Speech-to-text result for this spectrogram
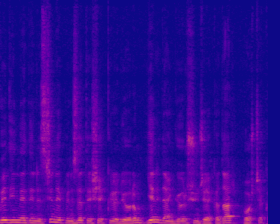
ve dinlediğiniz için hepinize teşekkür ediyorum. Yeniden görüşünceye kadar hoşçakalın.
